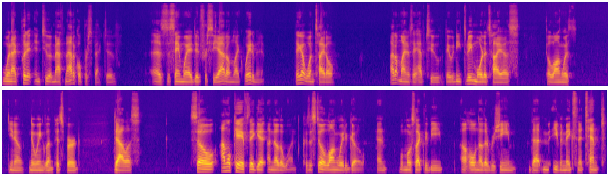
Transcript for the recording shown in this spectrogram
when I put it into a mathematical perspective, as the same way I did for Seattle, I'm like, wait a minute. They got one title. I don't mind if they have two. They would need three more to tie us, along with, you know, New England, Pittsburgh, Dallas. So I'm okay if they get another one because it's still a long way to go and will most likely be a whole nother regime that even makes an attempt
